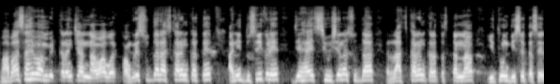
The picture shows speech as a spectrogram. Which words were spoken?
बाबासाहेब आंबेडकरांच्या नावावर काँग्रेस सुद्धा राजकारण करते आणि दुसरीकडे जे आहे शिवसेना सुद्धा राजकारण करत असताना इथून दिसत असेल.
